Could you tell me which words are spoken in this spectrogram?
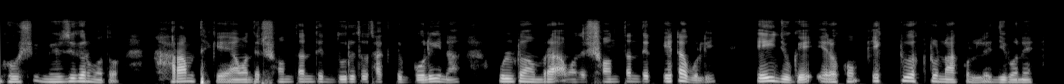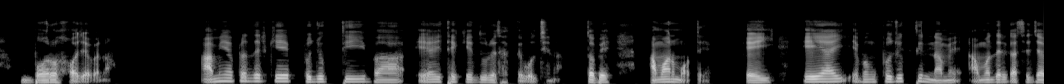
ঘুষ, মিউজিকের মতো হারাম থেকে আমাদের সন্তানদের দূরে তো থাকতে বলি না, উল্টো আমরা আমাদের সন্তানদের এটা বলি, এই যুগে এরকম একটু, একটু না করলে জীবনে বড় হওয়া যাবে না। আমি আপনাদেরকে প্রযুক্তি বা এআই থেকে দূরে থাকতে বলছি না। তবে আমার মতে এই এআই এবং প্রযুক্তির নামে আমাদের কাছে যা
